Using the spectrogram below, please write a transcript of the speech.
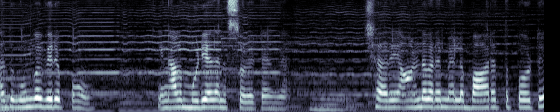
அது உங்கள் விருப்பம். என்னால் முடியாதுன்னு சொல்லிட்டாங்க. சரி ஆண்டவரை மேலே பாரத்தை போட்டு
